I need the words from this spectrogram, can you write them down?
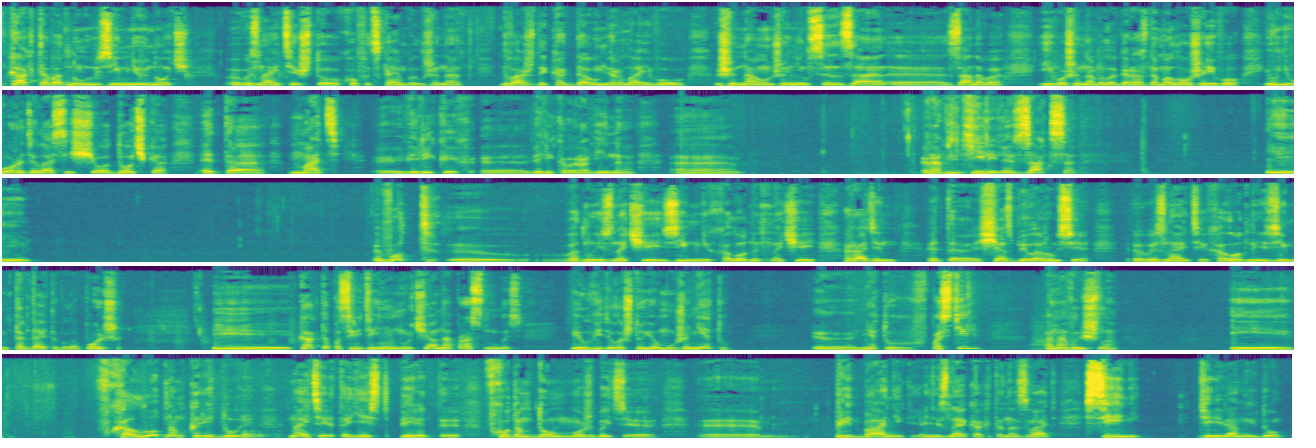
как-то в одну зимнюю ночь, вы знаете, что Хофицкайм был женат дважды, когда умерла его жена, он женился за, э, заново, его жена была гораздо моложе его, и у него родилась еще дочка, это мать э, великих, э, великого раввина э, Равликилеля Закса, и Вот э, в одну из ночей, зимних, холодных ночей, Радин, это сейчас Белоруссия, вы знаете, холодные зимы, тогда это была Польша. И как-то посредине ночи она проснулась и увидела, что ее мужа нету, э, нету в постели. Она вышла и в холодном коридоре. Знаете, это есть перед э, входом в дом, может быть, э, э, предбанник, я не знаю, как это назвать, сени, деревянный дом.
